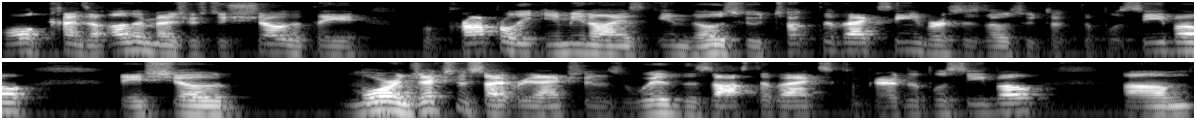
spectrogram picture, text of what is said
all kinds of other measures to show that they were properly immunized in those who took the vaccine versus those who took the placebo. They showed more injection site reactions with the Zostavax compared to the placebo. Um,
